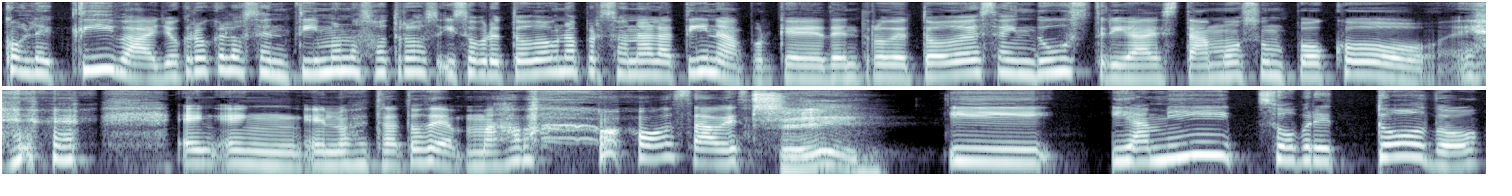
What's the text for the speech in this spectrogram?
colectiva. Yo creo que lo sentimos nosotros y sobre todo una persona latina, porque dentro de toda esa industria estamos un poco en, en, los estratos de más abajo, ¿sabes? Sí. Y, y a mí, sobre todo,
